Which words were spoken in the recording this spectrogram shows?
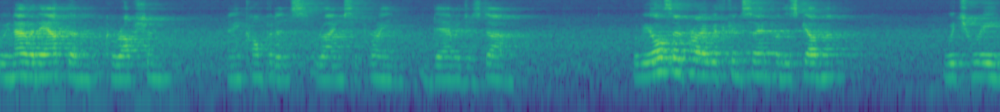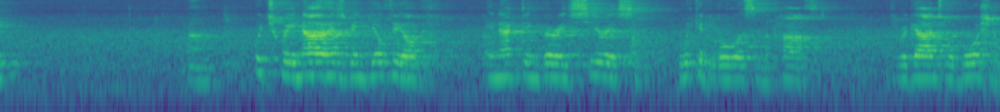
We know without them corruption and incompetence reign supreme and damage is done. But we also pray with concern for this government, which we, um, which we know has been guilty of enacting very serious wicked laws in the past with regard to abortion.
